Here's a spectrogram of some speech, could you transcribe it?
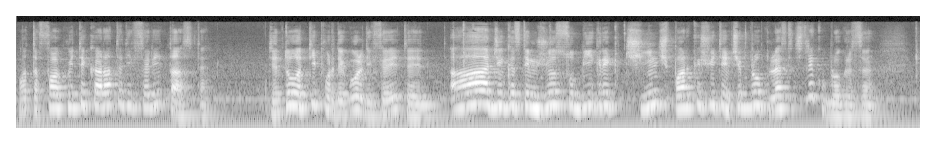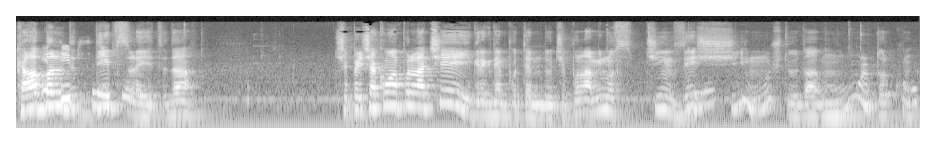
What the fuck, uite că arată diferit astea. Gen două tipuri de gol diferite. A, gen că suntem jos sub Y5, parcă și uite în ce blocurile astea, ce trecu blocurile sunt? Cobbled deep Deep slate. Slate, da. Și pe și acum până la ce Y ne putem duce? Până la minus 50 și nu știu, dar mult oricum.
